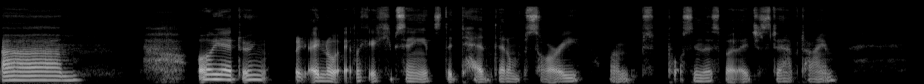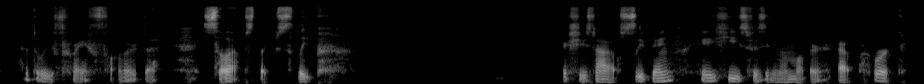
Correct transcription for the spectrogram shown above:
um, oh yeah, during I know like I keep saying it's the tenth, and I'm sorry I'm posting this, but I just didn't have time. I had to wait for my father to sleep, sleep, sleep. she's not out sleeping. He, he's visiting my mother at work.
